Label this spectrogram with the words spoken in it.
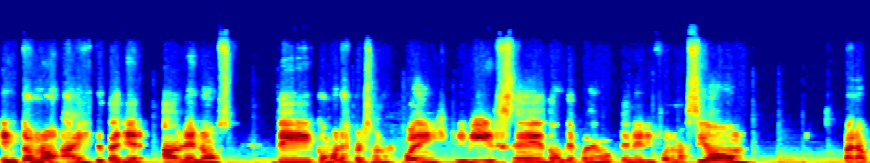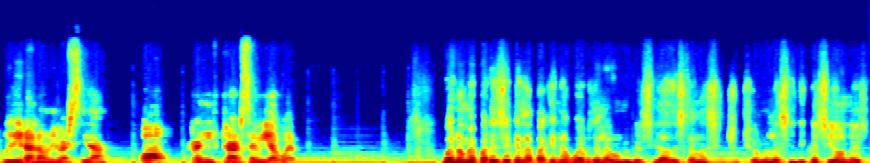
En torno a este taller, háblenos de cómo las personas pueden inscribirse, dónde pueden obtener información para acudir a la universidad o registrarse vía web. Bueno, me parece que en la página web de la universidad están las instrucciones, las indicaciones,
